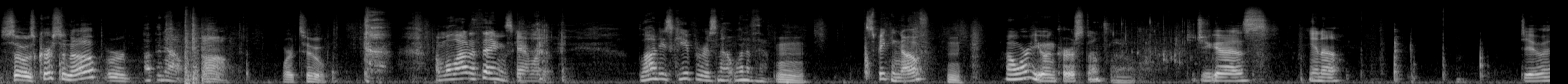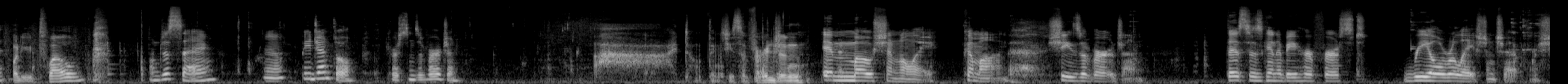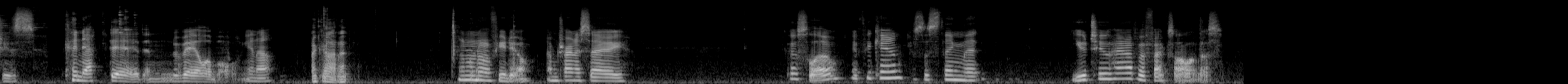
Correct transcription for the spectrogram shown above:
So is Kirsten up or? Up and out. Oh, where to? I'm a lot of things, Cameron. Blondie's Keeper is not one of them. Hmm. Speaking of, hmm. how are you and Kirsten? Oh. Did you guys, you know, do it? What are you, 12? I'm just saying. Yeah, be gentle. Kirsten's a virgin. Ah, I don't think she's a virgin. Emotionally. Come on. She's a virgin. This is gonna be her first real relationship where she's connected and available, you know? I got it. I don't know if you do. I'm trying to say go slow if you can, because this thing that you two have affects all of us.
